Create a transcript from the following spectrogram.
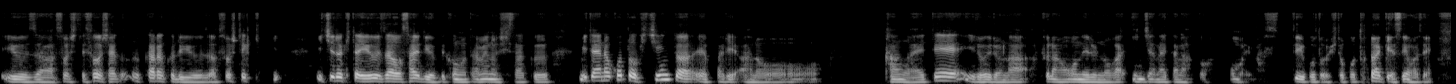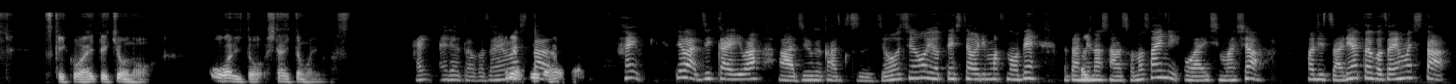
ユーザー、そしてソーシャルから来るユーザー、そして一度来たユーザーを再度呼び込むための施策みたいなことをきちんとやっぱりあの考えていろいろなプランを練るのがいいんじゃないかなと思います。ということを一言だけすいません。付け加えて今日の終わりとしたいと思います。はい、ありがとうございました。はい。では次回はあ10月上旬を予定しておりますので、また皆さんその際にお会いしましょう。はい、本日ありがとうございました。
